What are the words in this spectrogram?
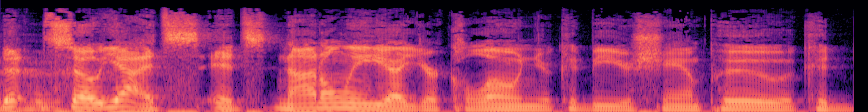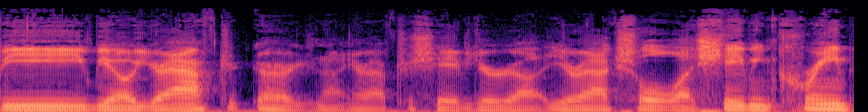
th- so yeah, it's it's not only uh, your cologne. It could be your shampoo. It could be you know your after or not your aftershave. Your uh, your actual uh, shaving cream.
